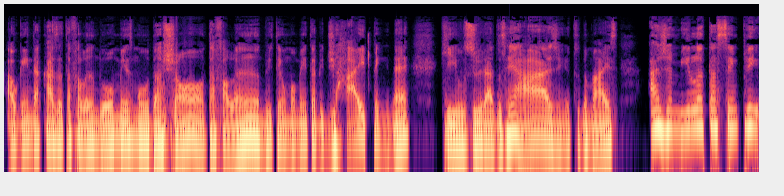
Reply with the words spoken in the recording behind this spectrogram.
alguém da casa tá falando, ou mesmo o da Sean tá falando, e tem um momento ali de hyping, né? Que os jurados reagem e tudo mais. A Jamila tá sempre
